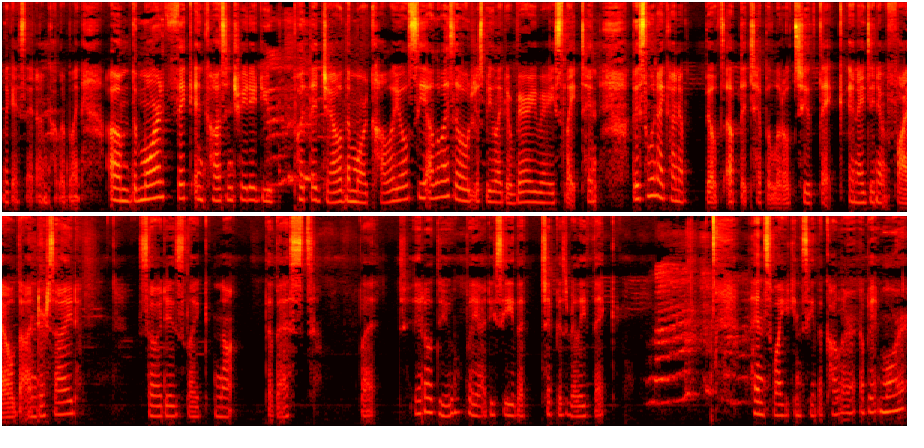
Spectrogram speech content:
Like I said, I'm colorblind. Um, the more thick and concentrated you put the gel, the more color you'll see. Otherwise, it will just be like a very, very slight tint. This one, I kind of built up the tip a little too thick, and I didn't file the underside. So it is like not the best, but it'll do. But yeah, do you see the tip is really thick? Hence why you can see the color a bit more.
